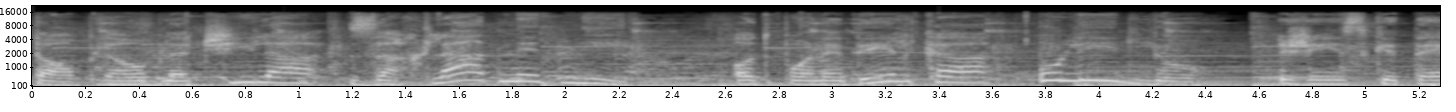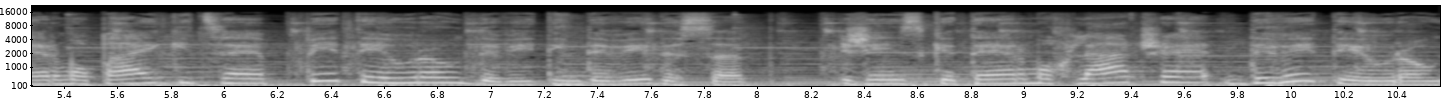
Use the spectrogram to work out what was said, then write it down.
Topla oblačila za hladne dni. Od ponedeljka v Lidlu. Ženske termopajkice 5,99 evrov, ženske termohlače 9,99 evrov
